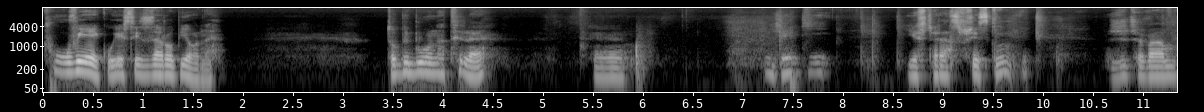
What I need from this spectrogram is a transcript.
człowieku, jesteś zarobiony. To by było na tyle. E, Dzięki jeszcze raz wszystkim. Życzę Wam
